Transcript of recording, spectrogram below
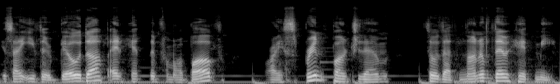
is I either build up and hit them from above, or I sprint punch them so that none of them hit me.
